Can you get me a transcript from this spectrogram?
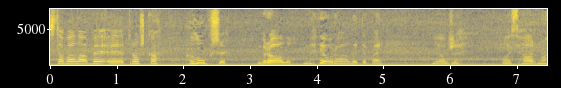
ставала, аби е, трошки глубше брало. Ми орали тепер. Я вже ось гарно,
